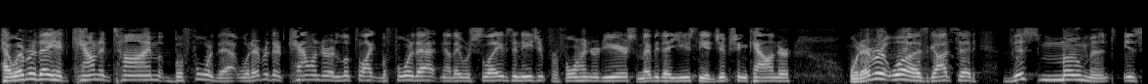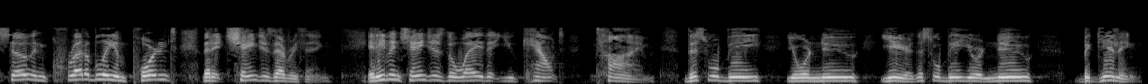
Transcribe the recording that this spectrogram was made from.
However, they had counted time before that, whatever their calendar had looked like before that. Now, they were slaves in Egypt for 400 years, so maybe they used the Egyptian calendar. Whatever it was, God said, this moment is so incredibly important that it changes everything. It even changes the way that you count time. This will be your new year. This will be your new beginning.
